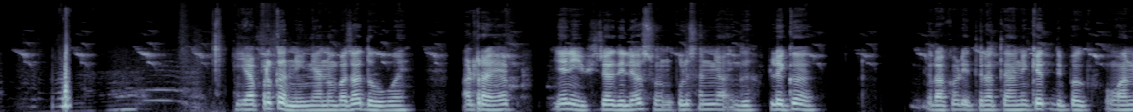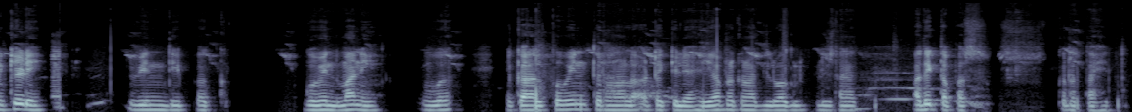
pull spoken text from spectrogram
या प्रकरणी ज्ञानोबा जाधव वय अठरा यांनी फिर्याद दिली असून पोलिसांनी आपले घर राखडी येथे राहते अनिकेत दीपक वानखेडे विन दीपक गोविंद माने व एका अल्पवयीन तरुणाला अटक केली आहे. या प्रकरणातील वागणूक पोलीस ठाण्यात अधिक तपास करत आहेत.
